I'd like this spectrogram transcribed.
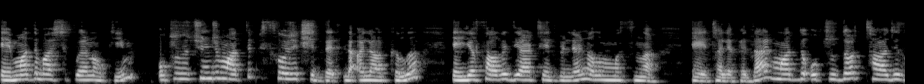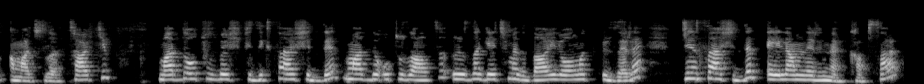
E, madde başlıklarını okuyayım. 33. madde psikolojik şiddetle alakalı e, yasal ve diğer tedbirlerin alınmasını e, talep eder. Madde 34 taciz amaçlı takip. Madde 35 fiziksel şiddet, madde 36 ırza geçme de dahil olmak üzere cinsel şiddet eylemlerini kapsar.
